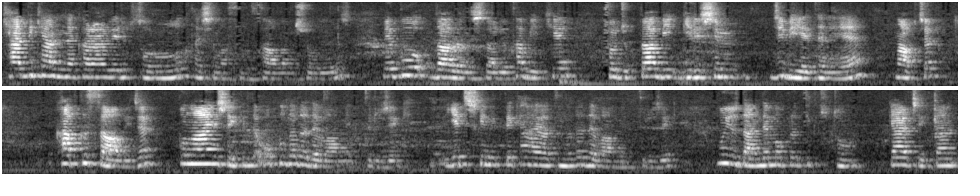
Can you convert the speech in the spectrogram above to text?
Kendi kendine karar verip sorumluluk taşımasını sağlamış oluyoruz. Ve bu davranışlarda tabii ki çocukta bir girişimci bir yeteneğe ne yapacak? Katkı sağlayacak. Bunu aynı şekilde okulda da devam ettirecek. Yetişkinlikteki hayatında da devam ettirecek. Bu yüzden demokratik tutum gerçekten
